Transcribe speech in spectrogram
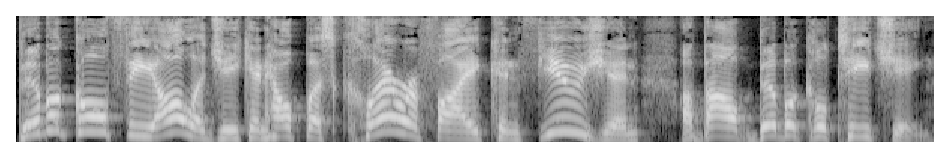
Biblical theology can help us clarify confusion about biblical teaching.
